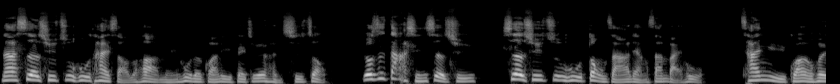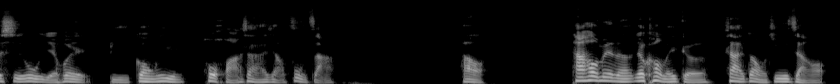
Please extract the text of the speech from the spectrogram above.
那社区住户太少的话，每户的管理费就会很吃重。若是大型社区，社区住户动辄两三百户，参与管委会事务也会比公寓或华厦来讲复杂。好，他后面呢又空了一格，下一段我继续讲哦。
